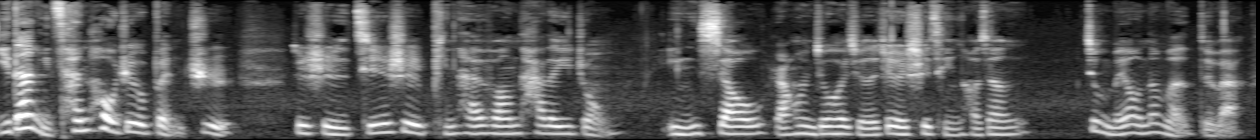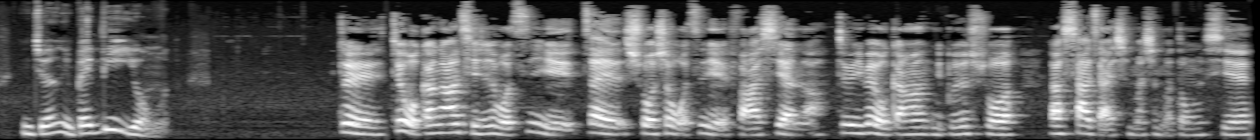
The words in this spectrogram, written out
一旦你参透这个本质。就是其实是平台方它的一种营销，然后你就会觉得这个事情好像就没有那么对吧？你觉得你被利用了？对，就我刚刚其实我自己在说的时候，我自己也发现了，就因为我刚刚你不是说要下载什么什么东西，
